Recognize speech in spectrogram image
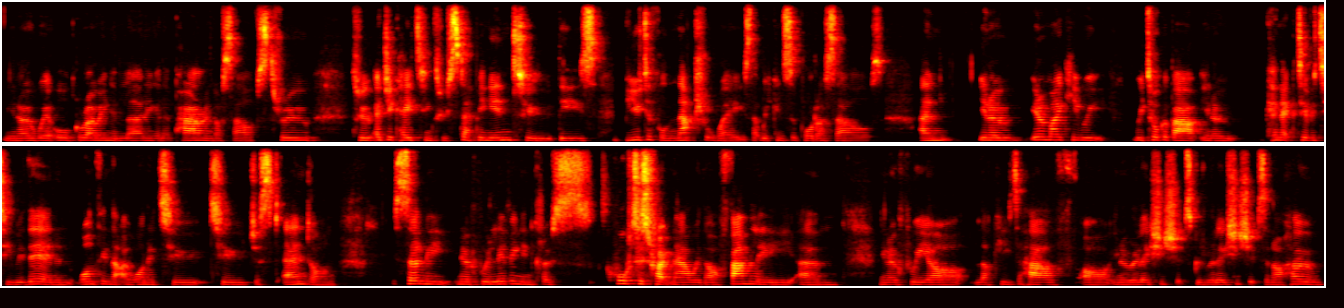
You know, we're all growing and learning and empowering ourselves through through educating, through stepping into these beautiful natural ways that we can support ourselves. And you know, you know, Mikey, we we talk about you know connectivity within, and one thing that I wanted to to just end on. Certainly, you know, if we're living in close quarters right now with our family, um, you know, if we are lucky to have our, you know, relationships, good relationships in our home,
